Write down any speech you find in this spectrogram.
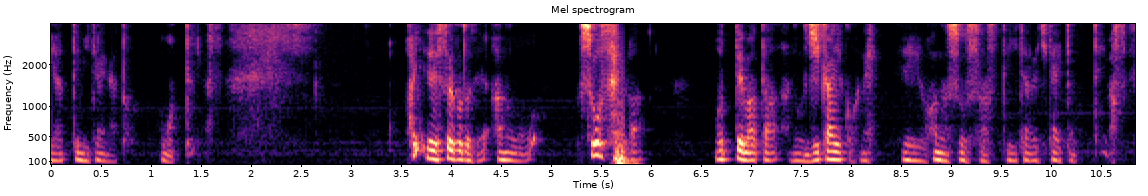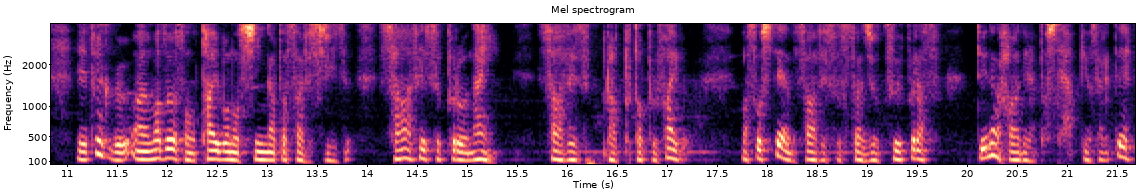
やってみたいなと思っております。はい、えー、そういうことで、あの、詳細は、追ってまた、あの、次回以降ね、えー、お話をさせていただきたいと思っています。えー、とにかく、あまずはその待望の新型サーフェスシリーズ、Surface Pro 9、Surface Laptop 5、まあ、そして Surface Studio 2 Plus っていうのがハードウェアとして発表されて、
